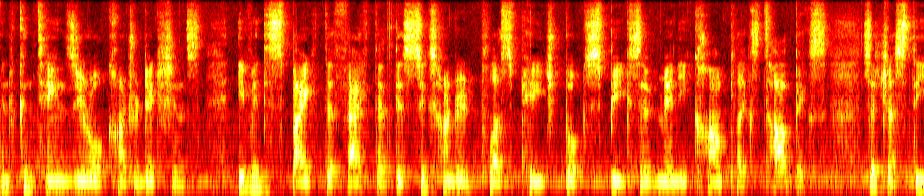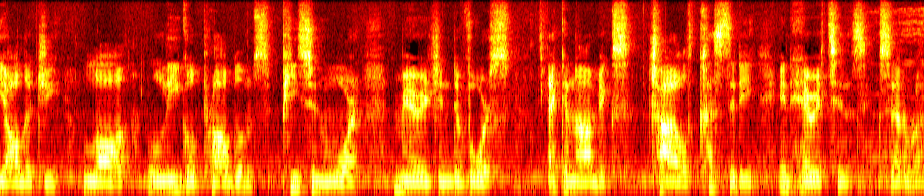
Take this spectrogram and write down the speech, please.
and contains zero contradictions, even despite the fact that this 600 plus page book speaks of many complex topics such as theology, law, legal problems, peace and war, marriage and divorce, economics, child custody, inheritance, etc.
